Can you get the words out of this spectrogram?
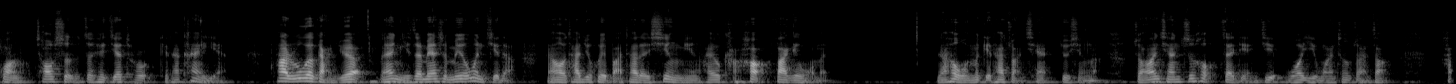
逛超市的这些截图，给他看一眼。他如果感觉哎你这边是没有问题的，然后他就会把他的姓名还有卡号发给我们，然后我们给他转钱就行了。转完钱之后再点击我已完成转账。还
